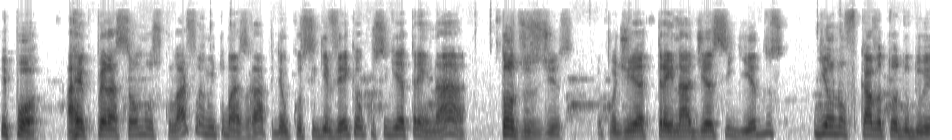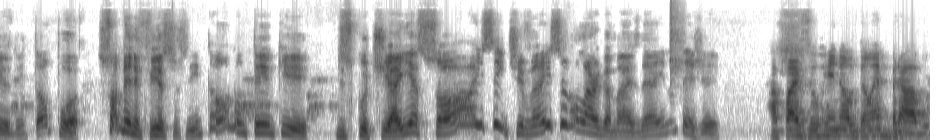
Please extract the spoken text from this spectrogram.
E, pô, a recuperação muscular foi muito mais rápida. Eu consegui ver que eu conseguia treinar todos os dias. Eu podia treinar dias seguidos e eu não ficava todo doído. Então, pô, só benefícios. Então, não tenho que discutir. Aí é só incentivo. Aí você não larga mais, né? Aí não tem jeito. Rapaz, o Reinaldão é brabo,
